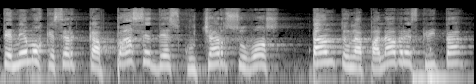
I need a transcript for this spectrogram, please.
tenemos que ser capaces de escuchar su voz, tanto en la palabra escrita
